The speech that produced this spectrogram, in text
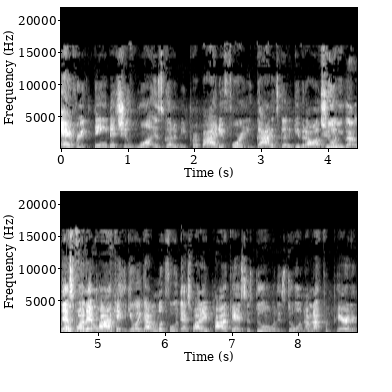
everything that you want is going to be provided for you. God is going to give it all to you. you. That's why that podcast, you ain't got to look for it. That's why that podcast is doing what it's doing. I'm not comparing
